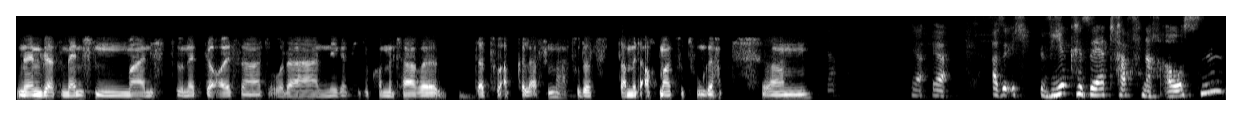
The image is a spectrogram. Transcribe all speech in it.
nennen wir es Menschen mal nicht so nett geäußert oder negative Kommentare dazu abgelassen? Hast du das damit auch mal zu tun gehabt? Ähm? Ja. Ja, ja. Also ich wirke sehr tough nach außen,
